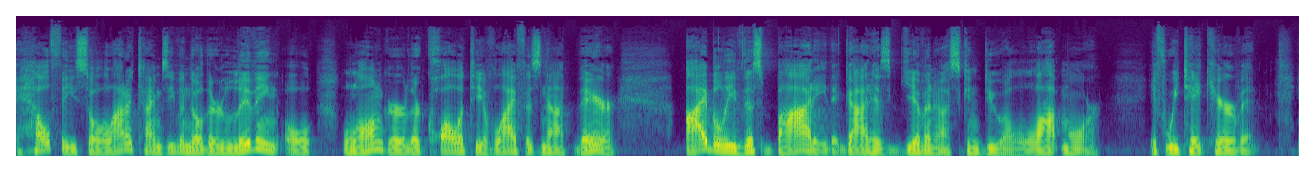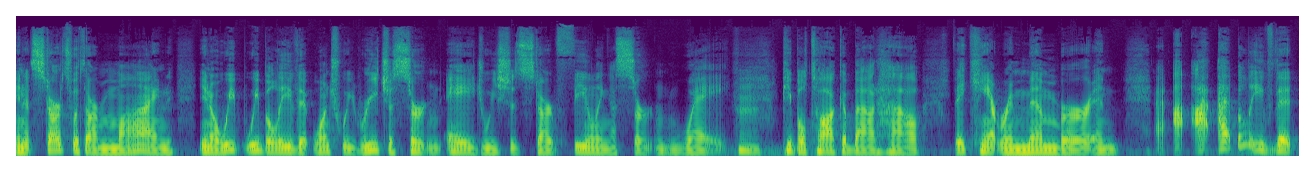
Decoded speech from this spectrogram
healthy. So, a lot of times, even though they're living old, longer, their quality of life is not there. I believe this body that God has given us can do a lot more if we take care of it and it starts with our mind. You know, we, we believe that once we reach a certain age, we should start feeling a certain way. Hmm. People talk about how they can't remember. And I, I believe that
